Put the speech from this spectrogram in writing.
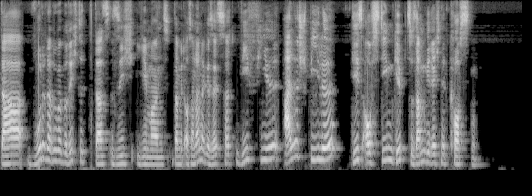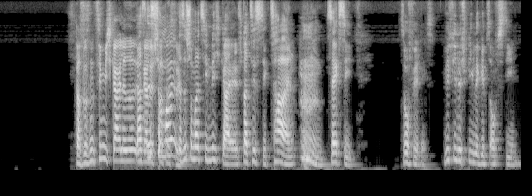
Da wurde darüber berichtet, dass sich jemand damit auseinandergesetzt hat, wie viel alle Spiele, die es auf Steam gibt, zusammengerechnet kosten. Das ist eine ziemlich geile, Das geile ist schon mal, Statistik. das ist schon mal ziemlich geil. Statistik, Zahlen, sexy. So Felix, wie viele Spiele gibt's auf Steam?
